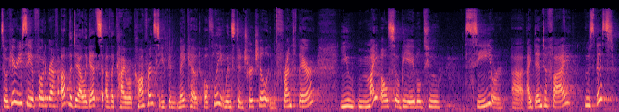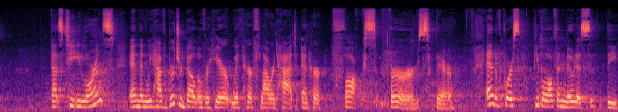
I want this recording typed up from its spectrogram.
So here you see a photograph of the delegates of the Cairo conference. You can make out, hopefully, Winston Churchill in the front there. You might also be able to see or uh, identify who's this? That's T.E. Lawrence. And then we have Gertrude Bell over here with her flowered hat and her fox furs there. And of course, people often notice the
